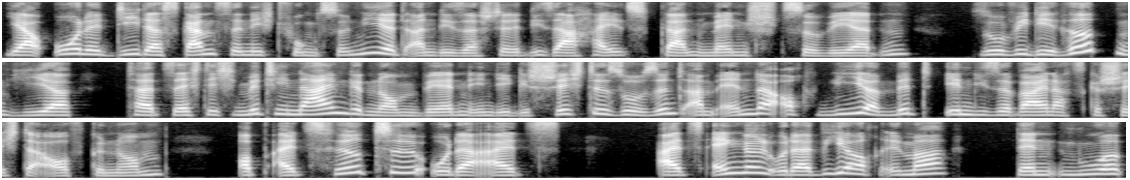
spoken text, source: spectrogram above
ja ohne die das Ganze nicht funktioniert, an dieser Stelle dieser Heilsplan Mensch zu werden, so wie die Hirten hier tatsächlich mit hineingenommen werden in die Geschichte, so sind am Ende auch wir mit in diese Weihnachtsgeschichte aufgenommen, ob als Hirte oder als, als Engel oder wie auch immer, denn nur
